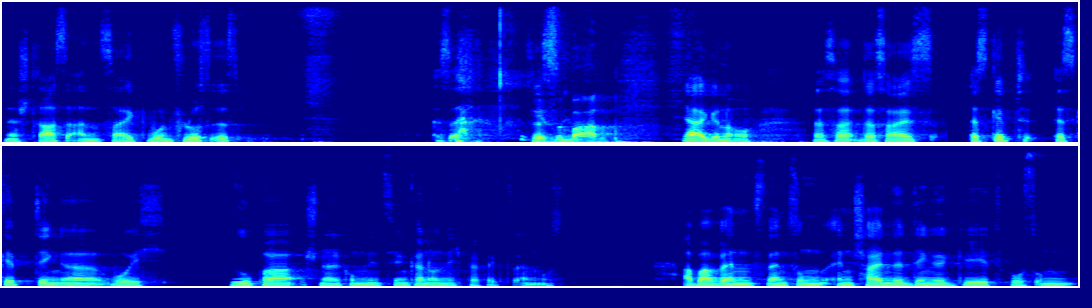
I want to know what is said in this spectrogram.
eine Straße anzeigt, wo ein Fluss ist. Es, das ist Baden. Ja, genau. Das, das heißt, es gibt, es gibt Dinge, wo ich super schnell kommunizieren kann und nicht perfekt sein muss. Aber wenn es um entscheidende Dinge geht, wo es um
